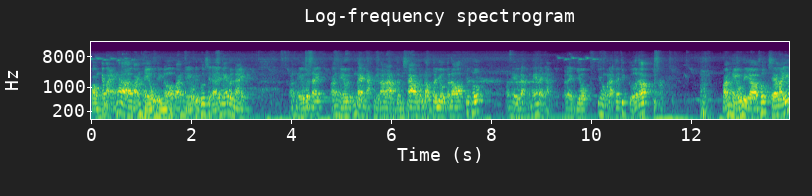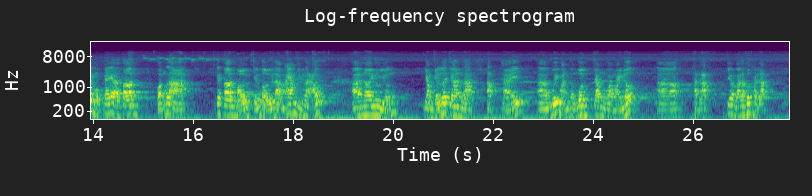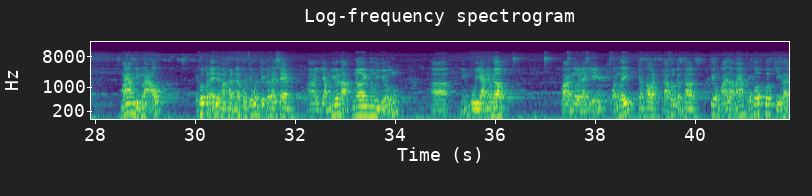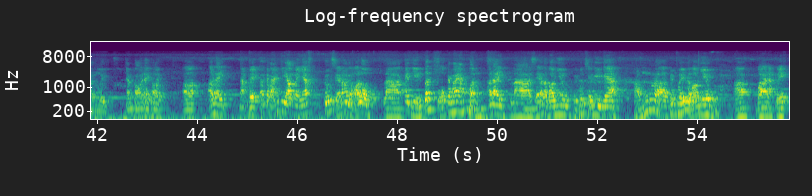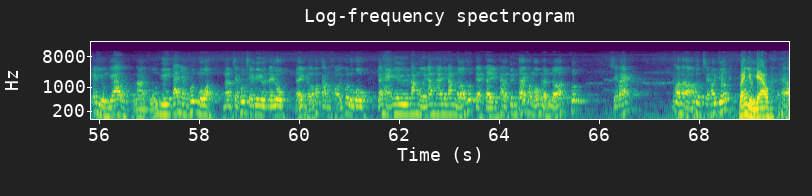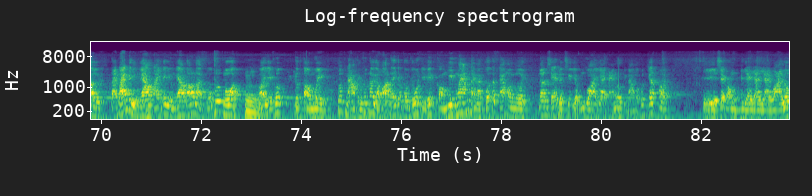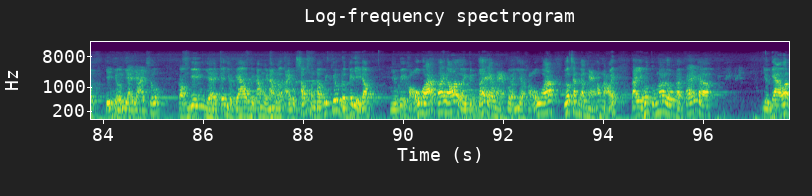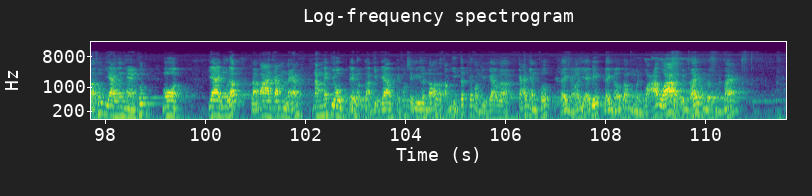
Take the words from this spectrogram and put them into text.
Còn cái bản ờ, bản hiệu thì nữa bản hiệu thì Phước sẽ để mé bên này. Bản hiệu bên đây bản hiệu cũng đang đặt người ta làm tuần sau thì bắt đầu ta vô ta đo kích thước. Bản hiệu đặt cái mé này nè, ở đây vô, chứ không có đặt ở trước cửa đó. Bản hiệu thì Phước sẽ lấy một cái tên, vẫn là cái tên bự, chữ bự là máy ấm dưỡng lão à, nơi nuôi dưỡng dòng chữ ở trên là tập thể à, quý mạnh thường quân trong và ngoài nước à, thành lập chứ không phải là phước thành lập. Máy ấm dưỡng lão thì phước có để trên màn hình đó cô chú anh chị có thể xem. À, dòng dưới là nơi nuôi dưỡng à, những cụ già neo đơn và người đại diện quản lý trong coi là phước cần thơ chứ không phải là máy ấm của phước. Phước chỉ là người chăm coi ở đây thôi à, ở đây đặc biệt ở cái bản ghi âm này nhé phước sẽ nói rõ luôn là cái diện tích của cái máy ấm mình ở đây là sẽ là bao nhiêu thì phước sẽ ghi ra tổng uh, kinh phí là bao nhiêu. À, và đặc biệt cái giường rau là của riêng cá nhân Phước mua nên sẽ Phước sẽ ghi lên đây luôn để nữa mất công khỏi có lu bu. Chẳng hạn như năm 10 năm 20 năm nữa Phước kẹt tiền hay là kinh tế không ổn định nữa Phước sẽ bán là Phước sẽ nói trước. Bán vườn rau. Ừ, tại bán cái vườn rau tại cái vườn rau đó là của Phước mua. Ừ. bởi vì Phước được toàn quyền. Phước nào thì Phước nói rõ để cho cô chú anh chị biết. Còn riêng máy ấm này là của tất cả mọi người nên sẽ được sử dụng hoài dài hạn luôn. Thì nào mà Phước chết thôi thì sẽ còn dài dài dài hoài luôn. Chỉ nhượng dài dài xuống. Còn riêng về cái vườn rau thì năm 10 năm nữa tại cuộc sống mình đâu biết trước được cái gì đâu. Nhiều khi khổ quá tới đó rồi kinh tế eo hẹp rồi giờ khổ quá góp sách ngân hàng không nổi. Tại vì phước cũng nói luôn là cái uh, vừa giao là phước vay ngân hàng, phước mua. Vay mua đất là 305 mét vuông. Để phước làm vườn rau thì phước sẽ ghi lên đó là tổng diện tích. Cái phần vườn rau là cá nhân phước. Để nữa dễ biết, để nữa con mình quả quá rồi kinh tế không được mình bán.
